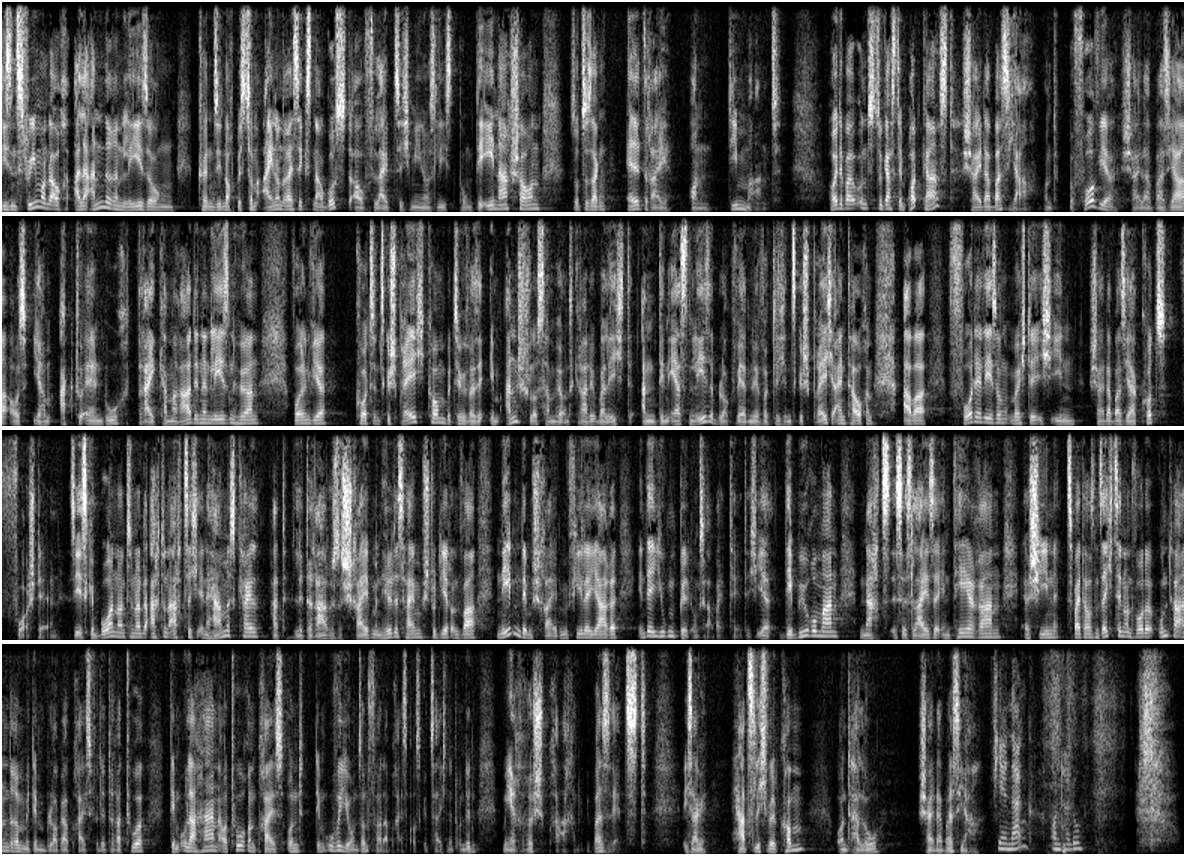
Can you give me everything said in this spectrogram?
Diesen Stream und auch alle anderen Lesungen können Sie noch bis zum 31. August auf leipzig-liest.de nachschauen, sozusagen L3 on Demand. Heute bei uns zu Gast im Podcast Shaida Basjar. Und bevor wir Shaida Basjar aus ihrem aktuellen Buch Drei Kameradinnen lesen hören, wollen wir kurz ins Gespräch kommen, beziehungsweise im Anschluss haben wir uns gerade überlegt, an den ersten Leseblock werden wir wirklich ins Gespräch eintauchen. Aber vor der Lesung möchte ich Ihnen Shaida Basjar kurz vorstellen. Sie ist geboren 1988 in Hermeskeil, hat literarisches Schreiben in Hildesheim studiert und war neben dem Schreiben viele Jahre in der Jugendbildungsarbeit tätig. Ihr Debütroman Nachts ist es leise in Teheran erschien 2016 und wurde unter anderem mit dem Bloggerpreis für Literatur, dem Ulla Hahn Autorenpreis und dem Uwe Jonsson Förderpreis ausgezeichnet und in mehrere Sprachen übersetzt. Ich sage herzlich willkommen und hallo, Scheider Basjar. Vielen Dank und hallo.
